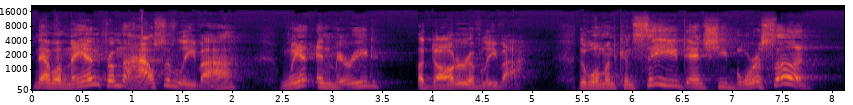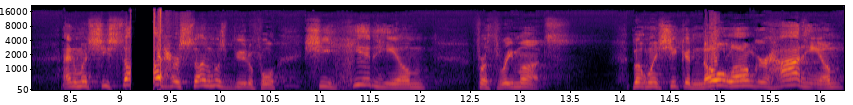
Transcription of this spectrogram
Now, a man from the house of Levi went and married a daughter of Levi. The woman conceived, and she bore a son. And when she saw that her son was beautiful, she hid him for three months. But when she could no longer hide him,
